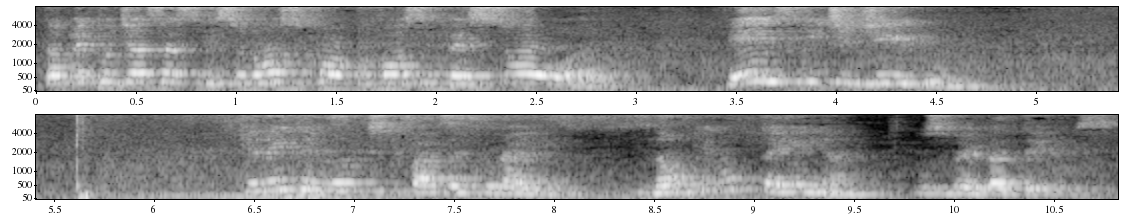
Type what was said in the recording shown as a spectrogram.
também podia ser assim: se o nosso foco fosse pessoa, eis que te digo, que nem tem muitos que fazem por aí. Não que não tenha os verdadeiros.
